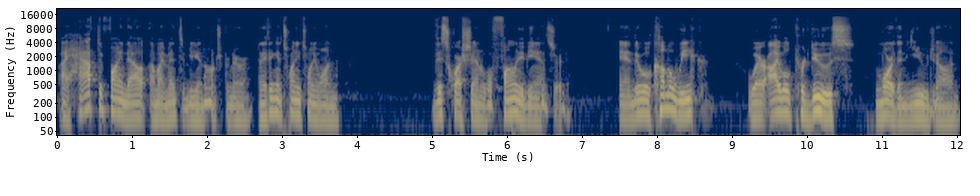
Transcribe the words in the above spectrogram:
I have to find out am I meant to be an entrepreneur? And I think in 2021 this question will finally be answered. And there will come a week where I will produce more than you, John.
